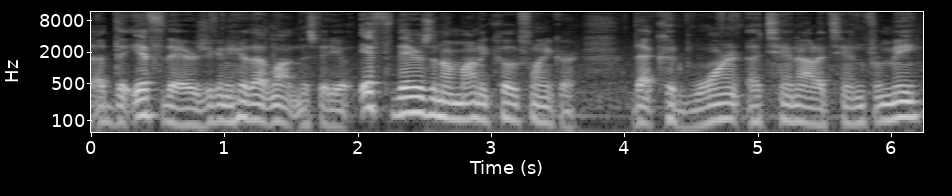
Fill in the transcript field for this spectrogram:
uh, the if there's, you're going to hear that a lot in this video. If there's an Armani Code flanker that could warrant a 10 out of 10 from me,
